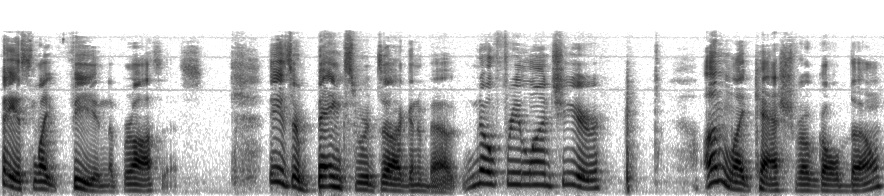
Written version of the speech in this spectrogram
pay a slight fee in the process. These are banks we're talking about. No free lunch here. Unlike cash flow gold though,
